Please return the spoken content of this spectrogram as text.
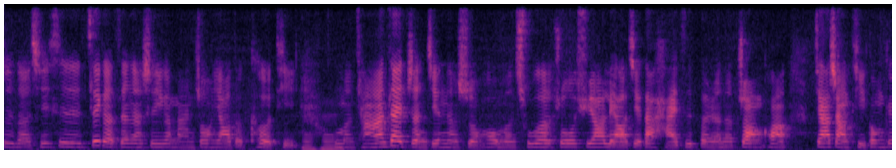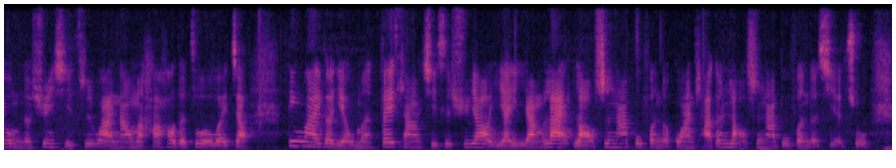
是的，其实这个真的是一个蛮重要的课题。嗯、我们常常在诊间的时候，我们除了说需要了解到孩子本人的状况，家长提供给我们的讯息之外，那我们好好的做位教。另外一个也，我们非常其实需要也仰赖老师那部分的观察跟老师那部分的协助。嗯、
